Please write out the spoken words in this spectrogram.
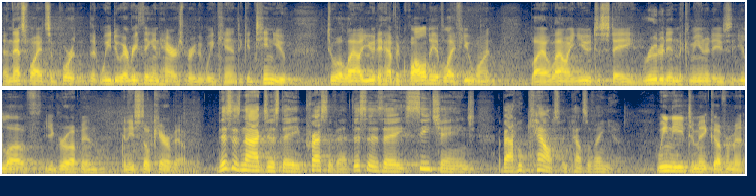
And that's why it's important that we do everything in Harrisburg that we can to continue to allow you to have the quality of life you want by allowing you to stay rooted in the communities that you love, that you grew up in, and that you still care about. This is not just a press event. This is a sea change about who counts in Pennsylvania. We need to make government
